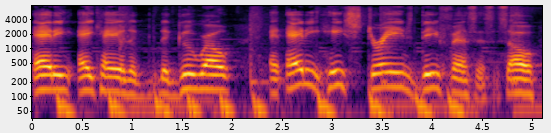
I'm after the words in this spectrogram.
Eddie, aka the, the Guru. And Eddie, he streams defenses, so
